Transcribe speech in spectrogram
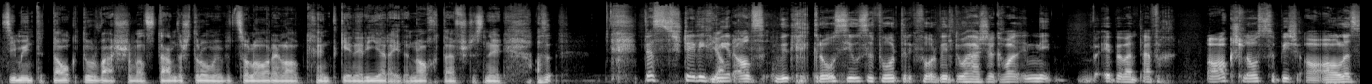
sie müssen den Tag durchwaschen, weil sie dann den Strom über die Solaranlage können generieren In der Nacht darfst du es nicht. Also, Das stelle ich Ja. mir als wirklich grosse Herausforderung vor, weil du hast ja quasi nicht, eben wenn du einfach angeschlossen bist an alles,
